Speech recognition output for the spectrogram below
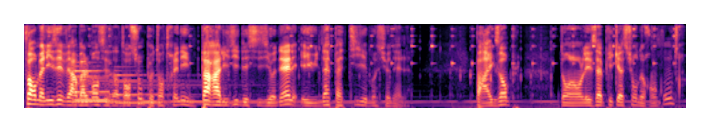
formaliser verbalement ses intentions peut entraîner une paralysie décisionnelle et une apathie émotionnelle. Par exemple, dans les applications de rencontres,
